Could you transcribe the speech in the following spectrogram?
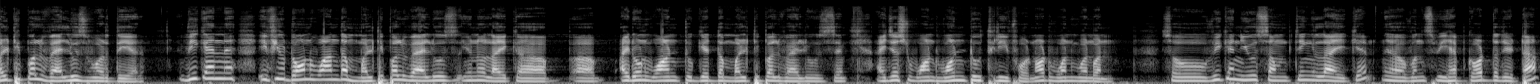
multiple values were there we can if you don't want the multiple values you know like uh, uh, I don't want to get the multiple values I just want 1 2 3 4 not 1 1 1 so we can use something like uh, once we have got the data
